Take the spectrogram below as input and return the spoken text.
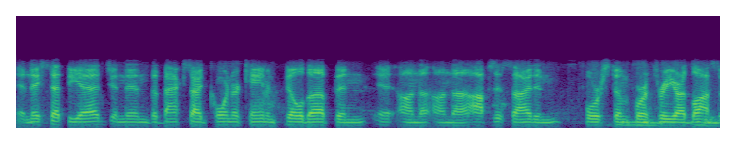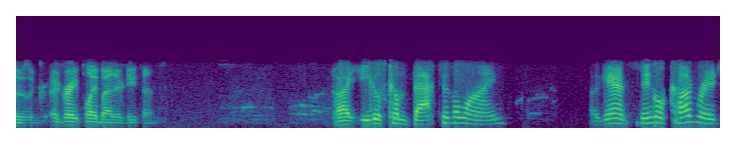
and they set the edge, and then the backside corner came and filled up and uh, on the on the opposite side and forced them for a three yard loss. It was a, a great play by their defense. All right, Eagles come back to the line. Again, single coverage.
